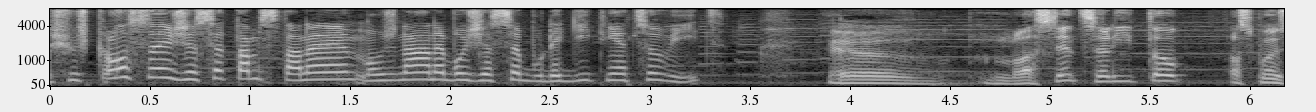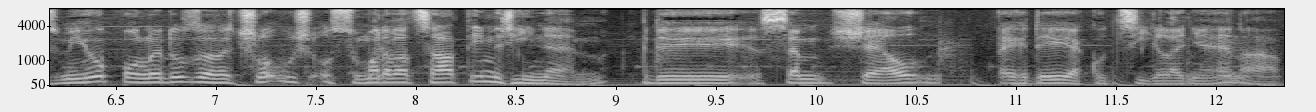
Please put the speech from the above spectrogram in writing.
Šuškalo se, že se tam stane možná nebo že se bude dít něco víc? Eh, vlastně celý to, aspoň z mýho pohledu, začalo už 28. říjnem, kdy jsem šel tehdy jako cíleně na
